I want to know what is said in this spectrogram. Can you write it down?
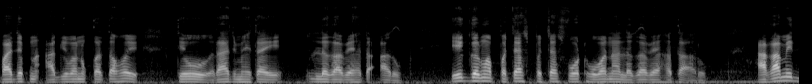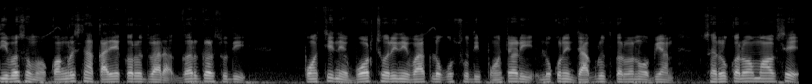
ભાજપના આગેવાનો કરતા હોય તેવો રાજ મહેતાએ લગાવ્યા હતા આરોપ. એક ઘરમાં પચાસ પચાસ વોટ હોવાના લગાવ્યા હતા આરોપ. આગામી દિવસોમાં કોંગ્રેસના કાર્યકરો દ્વારા ઘર ઘર સુધી પહોંચીને વોટ ચોરીની વાત લોકો સુધી પહોંચાડી લોકોને જાગૃત કરવાનું અભિયાન શરૂ કરવામાં આવશે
